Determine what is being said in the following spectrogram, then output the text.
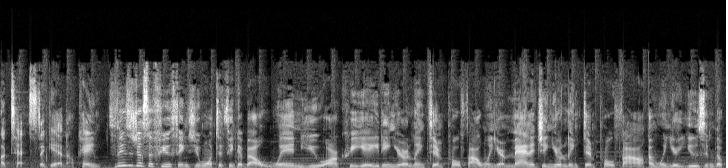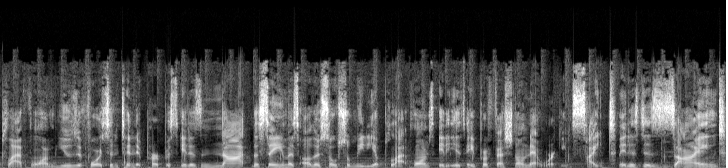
a text again. Okay. So these are just a few things you want to think about when you are creating your LinkedIn profile, when you're managing your LinkedIn profile, and when you're using the platform. Use it for its intended purpose. It is not the same as other social media platforms. It is a professional networking site. It is designed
